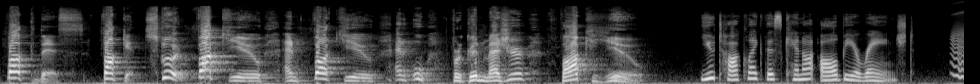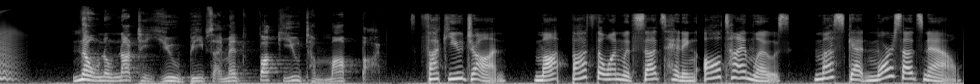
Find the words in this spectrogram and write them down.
Fuck this. Fuck it. Screw it. Fuck you and fuck you and ooh, for good measure, fuck you. You talk like this cannot all be arranged. No, no, not to you, Beeps. I meant fuck you to Mopbot. Fuck you, John. Mopbot's the one with suds hitting all time lows. Must get more suds now.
